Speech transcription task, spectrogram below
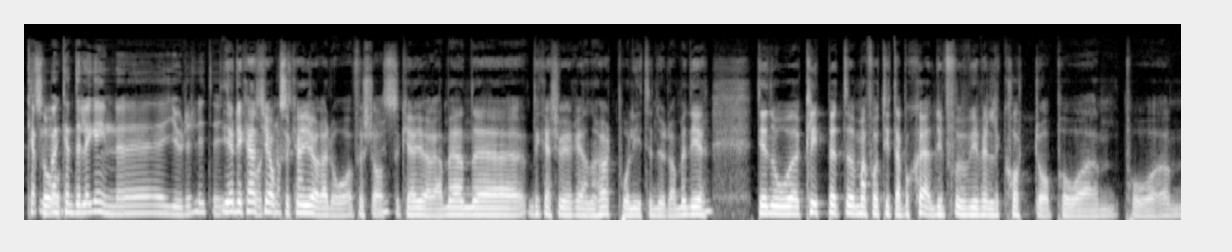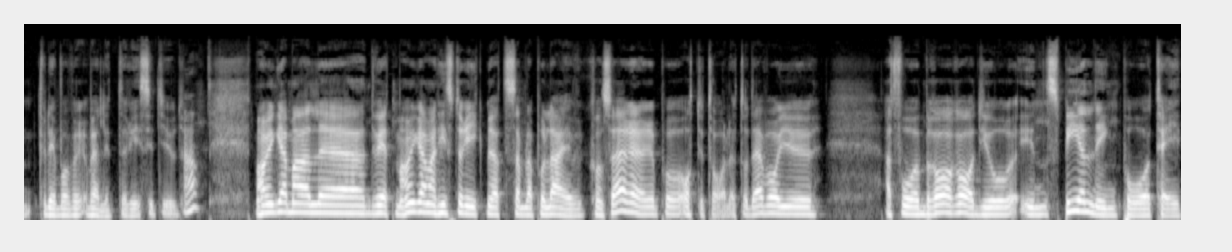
Kan, Så- Man kan inte lägga in eh, ljudet lite i Ja, det kanske jag också kan göra då förstås. Mm. Så kan jag göra. Men eh, det kanske vi redan har hört på lite nu då. Men det, Mm. det är nog eh, klippet man får titta på själv. Det får bli väldigt kort då på, um, på um, för det var vä- väldigt risigt ljud. Ja. Man har en gammal, du vet, man har en gammal historik med att samla på livekonserter på 80-talet. Och där var ju att få en bra radioinspelning på tape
